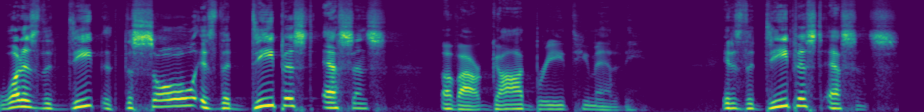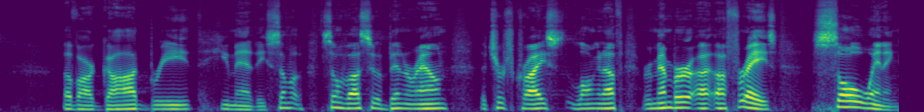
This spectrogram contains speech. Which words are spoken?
What is the deep, the soul is the deepest essence of our God breathed humanity. It is the deepest essence of our God breathed humanity. Some of, some of us who have been around the Church of Christ long enough remember a, a phrase soul winning.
